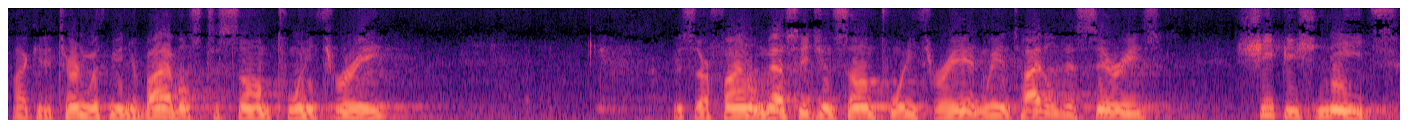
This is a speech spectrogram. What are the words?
I'd like you to turn with me in your Bibles to Psalm 23. This is our final message in Psalm 23, and we entitled this series Sheepish Needs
